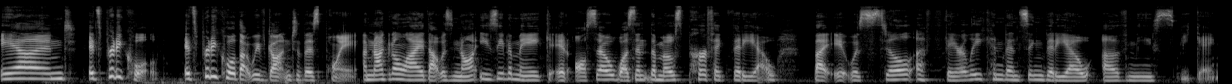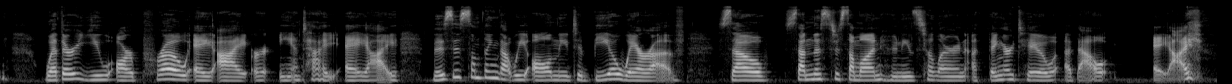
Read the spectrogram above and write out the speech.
and it's pretty cool. It's pretty cool that we've gotten to this point. I'm not gonna lie, that was not easy to make. It also wasn't the most perfect video, but it was still a fairly convincing video of me speaking. Whether you are pro AI or anti AI, this is something that we all need to be aware of. So send this to someone who needs to learn a thing or two about AI.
